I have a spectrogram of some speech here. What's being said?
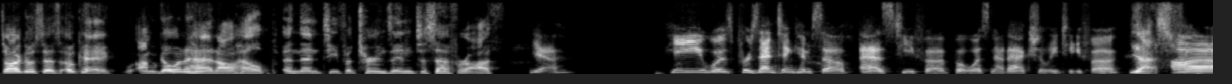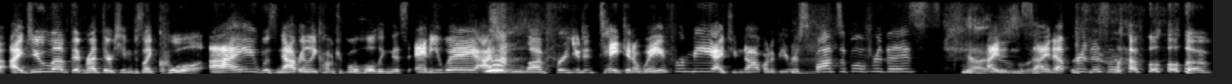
Doggo says, "Okay, I'm going ahead. I'll help." And then Tifa turns into Sephiroth. Yeah. He was presenting himself as Tifa, but was not actually Tifa. Yes. Uh, I do love that Red 13 was like, cool. I was not really comfortable holding this anyway. I Yeah. would love for you to take it away from me. I do not want to be responsible for this. yeah. I didn't like- sign up for this level of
